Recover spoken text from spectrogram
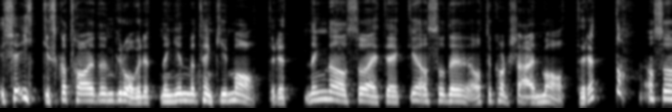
Hvis jeg ikke skal ta i den grove retningen, men tenke i matretning, da, så veit jeg ikke. Altså det, at det kanskje er en matrett, da. Altså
